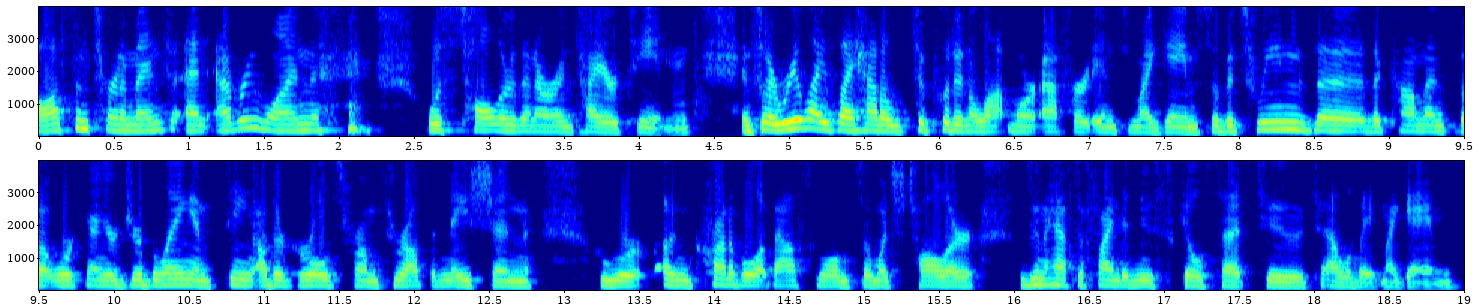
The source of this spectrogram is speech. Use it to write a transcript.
awesome tournament and everyone was taller than our entire team. And so i realized i had to put in a lot more effort into my game. So between the the comments about working on your dribbling and seeing other girls from throughout the nation who were incredible at basketball and so much taller i was going to have to find a new skill set to to elevate my game.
